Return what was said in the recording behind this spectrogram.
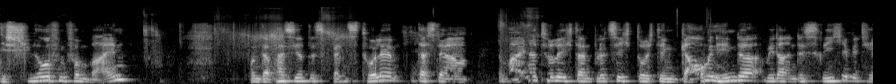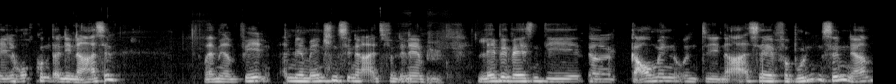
das Schlürfen vom Wein. Und da passiert das ganz Tolle, dass der Wein natürlich dann plötzlich durch den Gaumen hinter wieder an das Riechepithel hochkommt, an die Nase. Weil wir, wir Menschen sind ja eins von den Lebewesen, die der Gaumen und die Nase verbunden sind, ja.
